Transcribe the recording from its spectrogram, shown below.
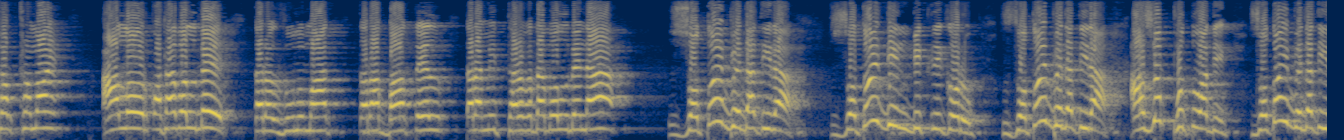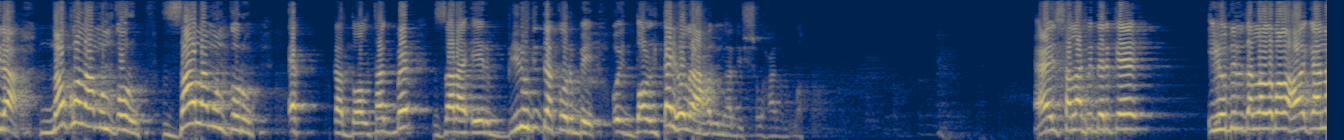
সব সময় আলোর কথা বলবে, তারা জুলুমাত, তারা বাতেল, তারা মিথ্যার কথা বলবে না। যতই বেদাতিরা, যতই দিন বিক্রি করুক, যতই বেদাতিরা আজব ফতুয়া দিক, যতই বেদাতিরা নকল আমল করুক, জাল আমল করুক, একটা দল থাকবে যারা এর বিরোধিতা করবে, ওই দলটাই হলো আহলুল হাদিস এই সালাফিদেরকে ইহুদির দালাল বলা হয় কেন?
